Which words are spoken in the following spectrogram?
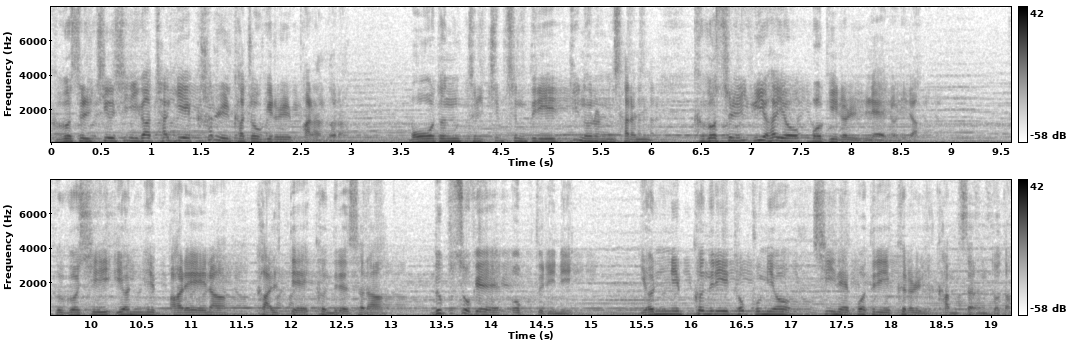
그것을 지으신 이가 자기의 칼을 가져오기를 바라노라. 모든 들짐승들이 뛰노는 산은 그것을 위하여 먹이를 내느니라. 그것이 연잎 아래에나 갈대 그늘에서나 늪 속에 엎드리니 연잎 그늘이 덮으며 시내 버들이 그를 감싸는도다.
